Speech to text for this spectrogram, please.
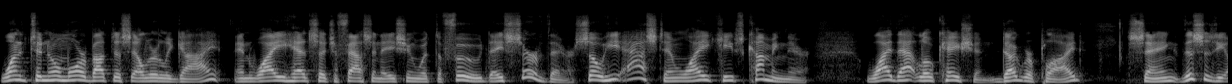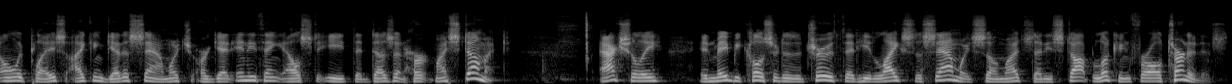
wanted to know more about this elderly guy and why he had such a fascination with the food they served there. So he asked him why he keeps coming there. Why that location? Doug replied, saying, This is the only place I can get a sandwich or get anything else to eat that doesn't hurt my stomach. Actually, it may be closer to the truth that he likes the sandwich so much that he stopped looking for alternatives.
